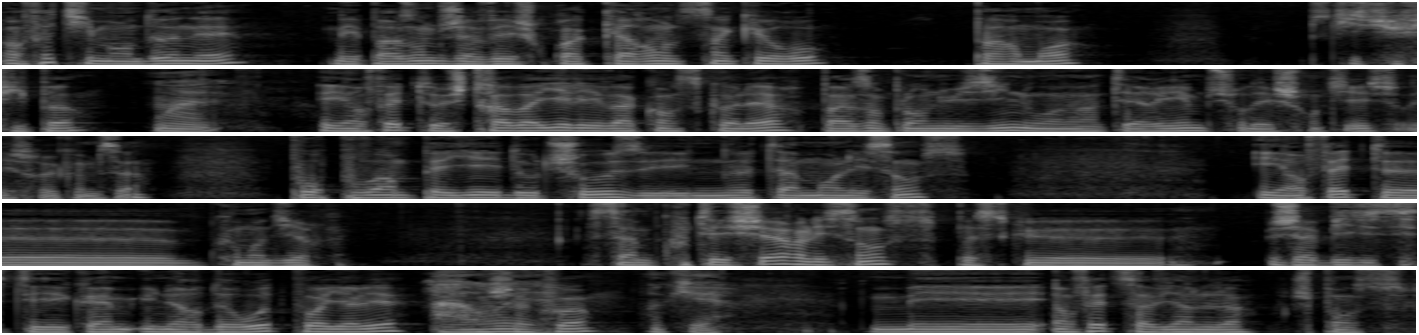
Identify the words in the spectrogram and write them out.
En fait, ils m'en donnaient, mais par exemple, j'avais, je crois, 45 euros par mois, ce qui suffit pas. Ouais. Et en fait, je travaillais les vacances scolaires, par exemple en usine ou en intérim, sur des chantiers, sur des trucs comme ça, pour pouvoir me payer d'autres choses, et notamment l'essence. Et en fait, euh, comment dire, ça me coûtait cher l'essence, parce que j'habite, c'était quand même une heure de route pour y aller, Ah à ouais. chaque fois. Ok. Mais en fait, ça vient de là, je pense.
